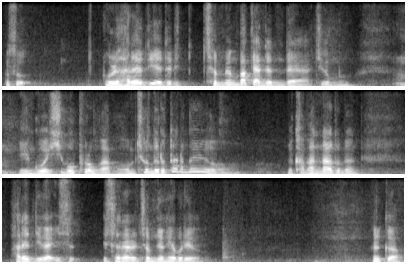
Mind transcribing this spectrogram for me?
그래서 원래 하레드 애들이 천 명밖에 안 됐는데 지금 뭐 인구의 15%인가 뭐 엄청 늘었다는 거예요. 가만 놔두면 하레디가 이스, 이스라엘을 점령해버려요. 그러니까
